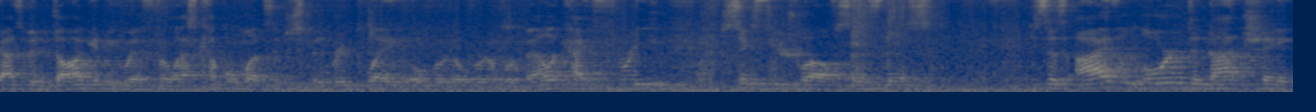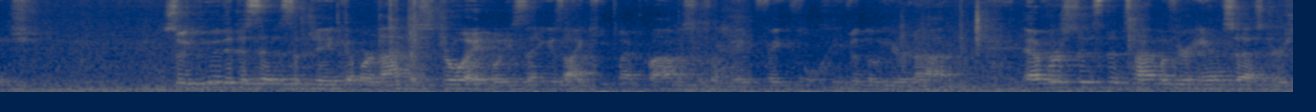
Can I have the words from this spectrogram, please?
God's been dogging me with for the last couple months. I've just been replaying over and over and over. Malachi 3, 6 through 12 says this. He says, I, the Lord, did not change. So you, the descendants of Jacob, are not destroyed. What he's saying is, I keep my promises. I'm being faithful, even though you're not. Ever since the time of your ancestors,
